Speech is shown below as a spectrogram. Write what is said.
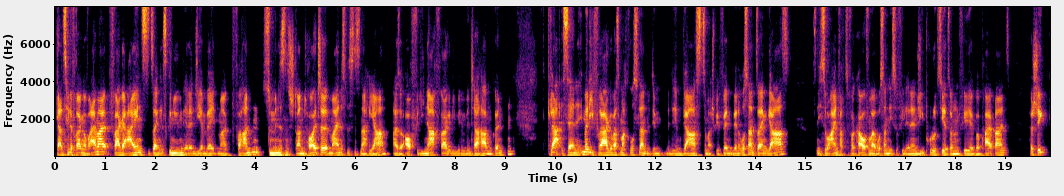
ganz viele Fragen auf einmal. Frage 1, sozusagen, ist genügend LNG am Weltmarkt vorhanden? Zumindest Stand heute, meines Wissens nach ja. Also auch für die Nachfrage, die wir im Winter haben könnten. Klar, ist ja immer die Frage, was macht Russland mit dem, mit dem Gas zum Beispiel? Wenn, wenn Russland sein Gas, ist nicht so einfach zu verkaufen, weil Russland nicht so viel LNG produziert, sondern viel über Pipelines verschickt.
